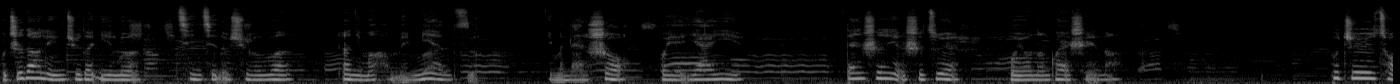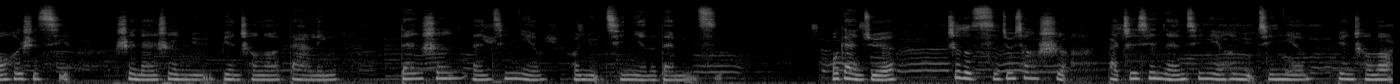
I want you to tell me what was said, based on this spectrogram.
我知道邻居的议论，亲戚的询问，让你们很没面子，你们难受，我也压抑。单身也是罪，我又能怪谁呢？不知从何时起，剩男剩女变成了大龄单身男青年和女青年的代名词。我感觉这个词就像是把这些男青年和女青年变成了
